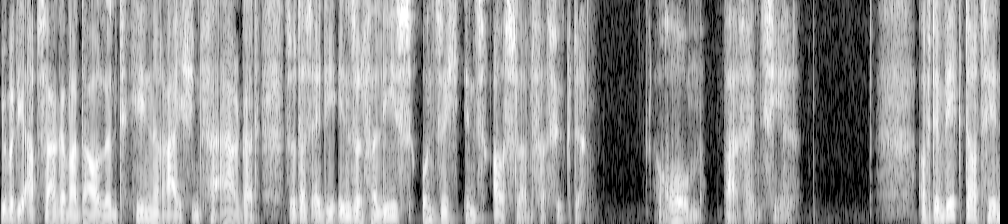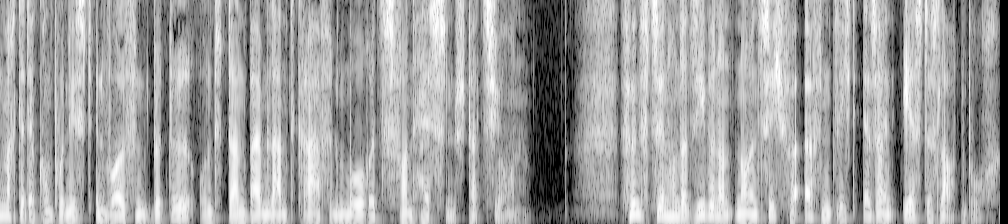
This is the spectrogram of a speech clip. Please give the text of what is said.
Über die Absage war Dowland hinreichend verärgert, so dass er die Insel verließ und sich ins Ausland verfügte. Rom war sein Ziel. Auf dem Weg dorthin machte der Komponist in Wolfenbüttel und dann beim Landgrafen Moritz von Hessen Station. 1597 veröffentlicht er sein erstes Lautenbuch.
